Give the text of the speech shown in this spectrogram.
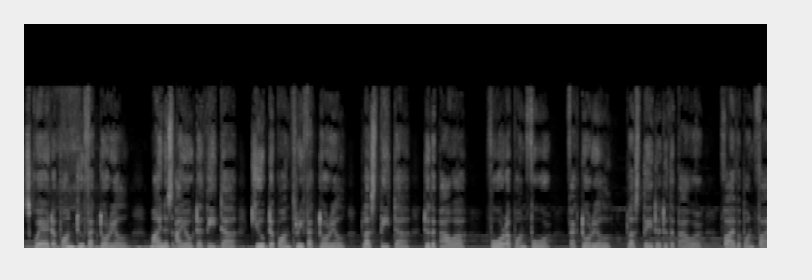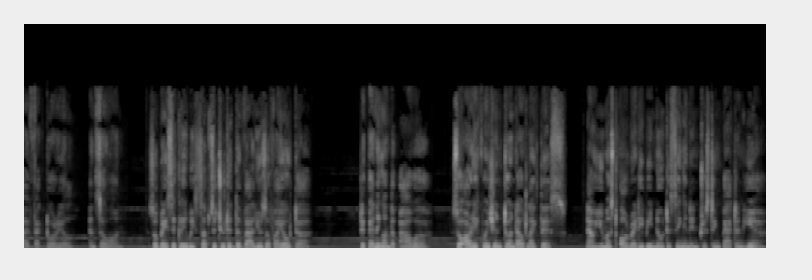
squared upon 2 factorial minus iota theta cubed upon 3 factorial plus theta to the power 4 upon 4 factorial plus theta to the power 5 upon 5 factorial and so on. So basically we substituted the values of iota depending on the power. So our equation turned out like this. Now you must already be noticing an interesting pattern here.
